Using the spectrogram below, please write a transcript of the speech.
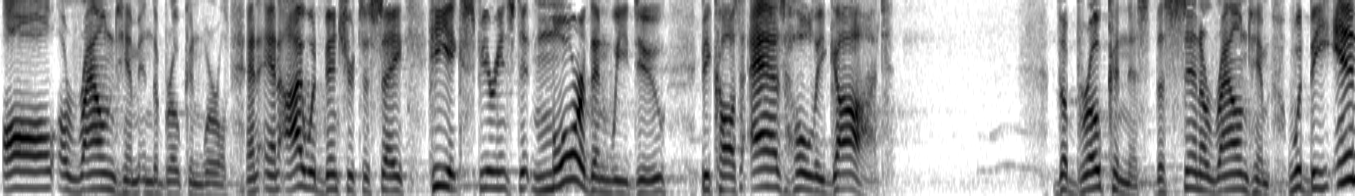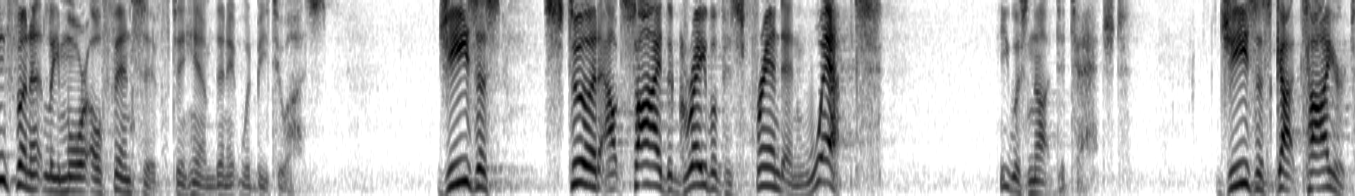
all around him in the broken world. And, and I would venture to say he experienced it more than we do because, as holy God, the brokenness, the sin around him would be infinitely more offensive to him than it would be to us. Jesus stood outside the grave of his friend and wept, he was not detached. Jesus got tired.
